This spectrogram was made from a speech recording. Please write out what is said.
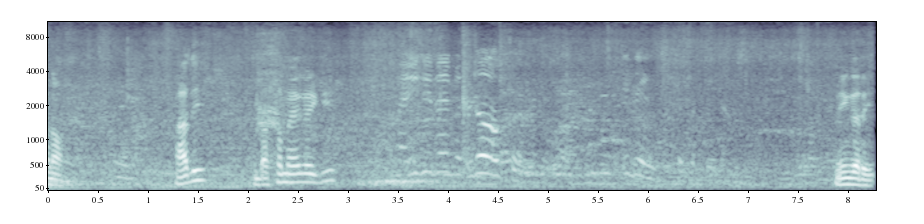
ആണോ? ആദി ഭക്ഷണം വേഗം കഴിക്കി. മീൻകറി.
